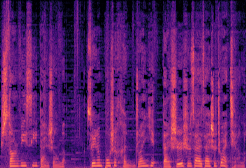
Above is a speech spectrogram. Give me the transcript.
，Star VC 诞生了。虽然不是很专业，但实实在在是赚钱了。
